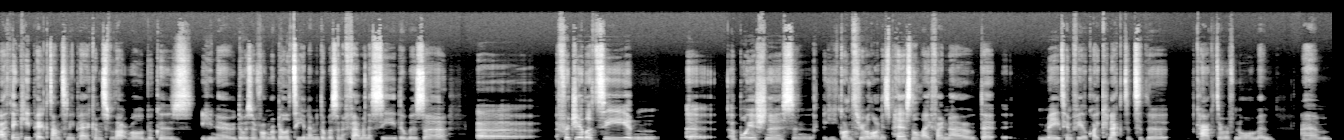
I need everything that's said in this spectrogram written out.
I think he picked Anthony Perkins for that role because you know there was a vulnerability in him, there was an effeminacy, there was a, a fragility and a, a boyishness, and he'd gone through a lot in his personal life. I know that made him feel quite connected to the character of Norman. Um,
